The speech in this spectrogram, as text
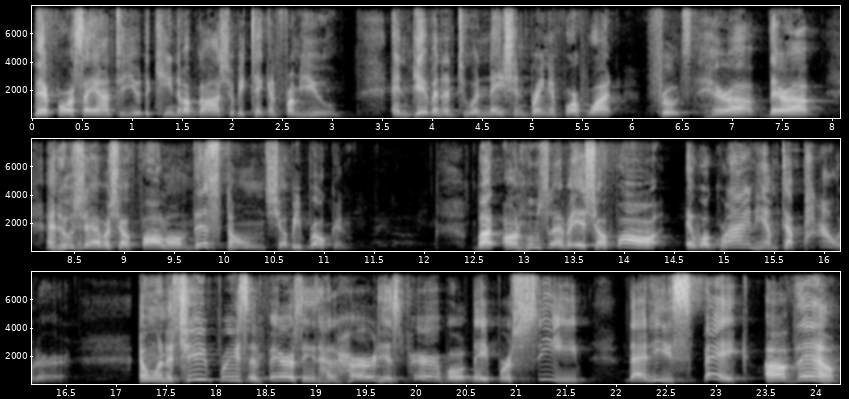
Therefore say unto you, the kingdom of God shall be taken from you and given unto a nation bringing forth what? Fruits hereof, thereof. And whosoever shall fall on this stone shall be broken. But on whomsoever it shall fall, it will grind him to powder. And when the chief priests and Pharisees had heard his parable, they perceived that he spake of them.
